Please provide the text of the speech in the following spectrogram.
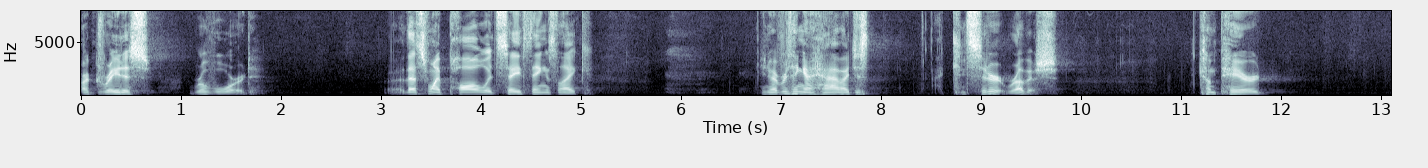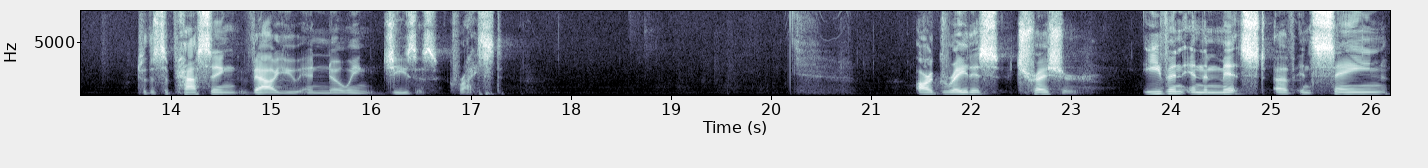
our greatest reward. That's why Paul would say things like, you know, everything I have, I just I consider it rubbish compared to the surpassing value in knowing Jesus Christ. Our greatest treasure, even in the midst of insane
